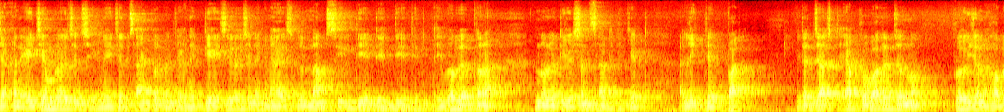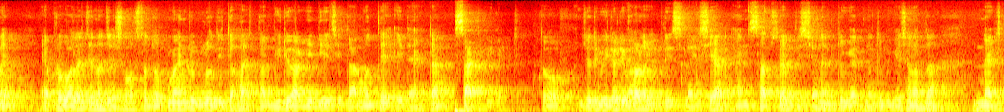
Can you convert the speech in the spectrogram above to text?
যেখানে এইচ এম রয়েছেন, সেখানে এইচ এম সাইন করবেন, যেখানে টিআইসি রয়েছেন, এখানে হাই স্কুলের নাম সিল দিয়ে ডেট দিয়ে দিলেন এইভাবে আপনারা নো লিটিগেশন সার্টিফিকেট লিখতে পারে। এটা জাস্ট অ্যাপ্রুভালের জন্য প্রয়োজন হবে। অ্যাপ্রুভালের জন্য যে সমস্ত ডকুমেন্টগুলো দিতে হয়, তার ভিডিও আগিয়ে দিয়েছি, তার মধ্যে এটা একটা সার্টিফিকেট তো যদি ভিডিওটি ভালো লাগে please like share and subscribe this channel to get notification of the next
